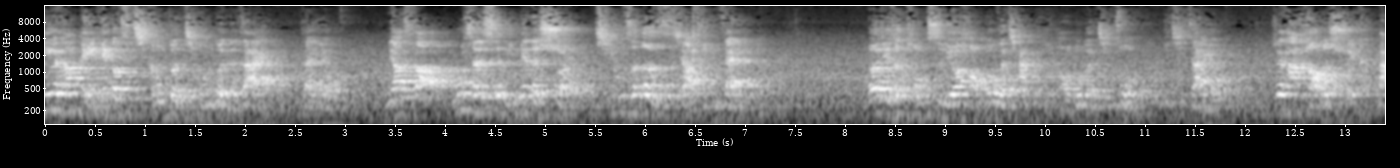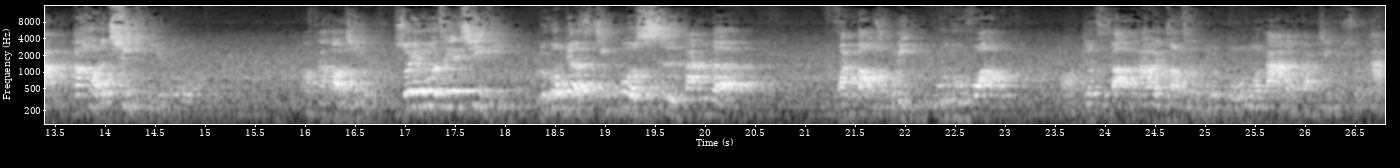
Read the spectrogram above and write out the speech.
因为它每天都是几公吨、几公吨的在在用。你要知道，无尘室里面的水几乎是二十小时在里面，而且是同时有好多个腔体、好多个基座一起在用，所以它耗的水很大，它耗的气体也多，啊，它耗气。所以如果这些气体如果没有经过适当的环保处理、无毒化，哦，你就知道它会造成有多么大的环境损害。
